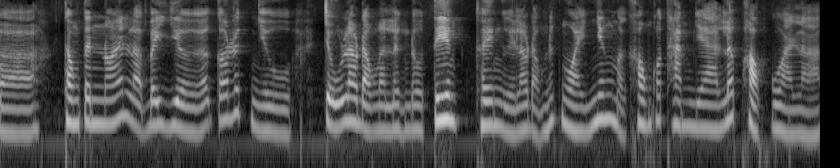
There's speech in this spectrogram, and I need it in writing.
uh, thông tin nói là bây giờ có rất nhiều chủ lao động là lần đầu tiên thuê người lao động nước ngoài nhưng mà không có tham gia lớp học ngoài là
